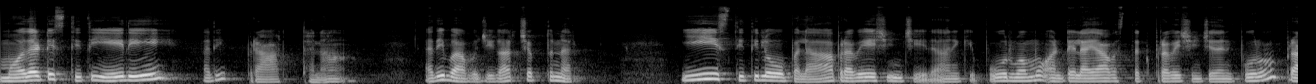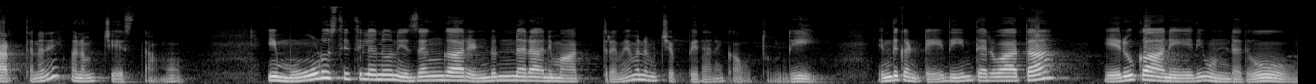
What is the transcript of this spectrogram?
మొదటి స్థితి ఏది? అది ప్రార్థన. అది బాబూజీ గారు చెప్తున్నారు. ఈ స్థితి లోపల ప్రవేశించేదానికి పూర్వము అంటే లయావస్థకు ప్రవేశించేదానికి పూర్వం ప్రార్థనని మనం చేస్తాము. ఈ మూడు స్థితులను నిజంగా రెండున్నర అని మాత్రమే మనం చెప్పేదానికి అవుతుంది. ఎందుకంటే దీని తర్వాత ఎరుక అనేది ఉండదు.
